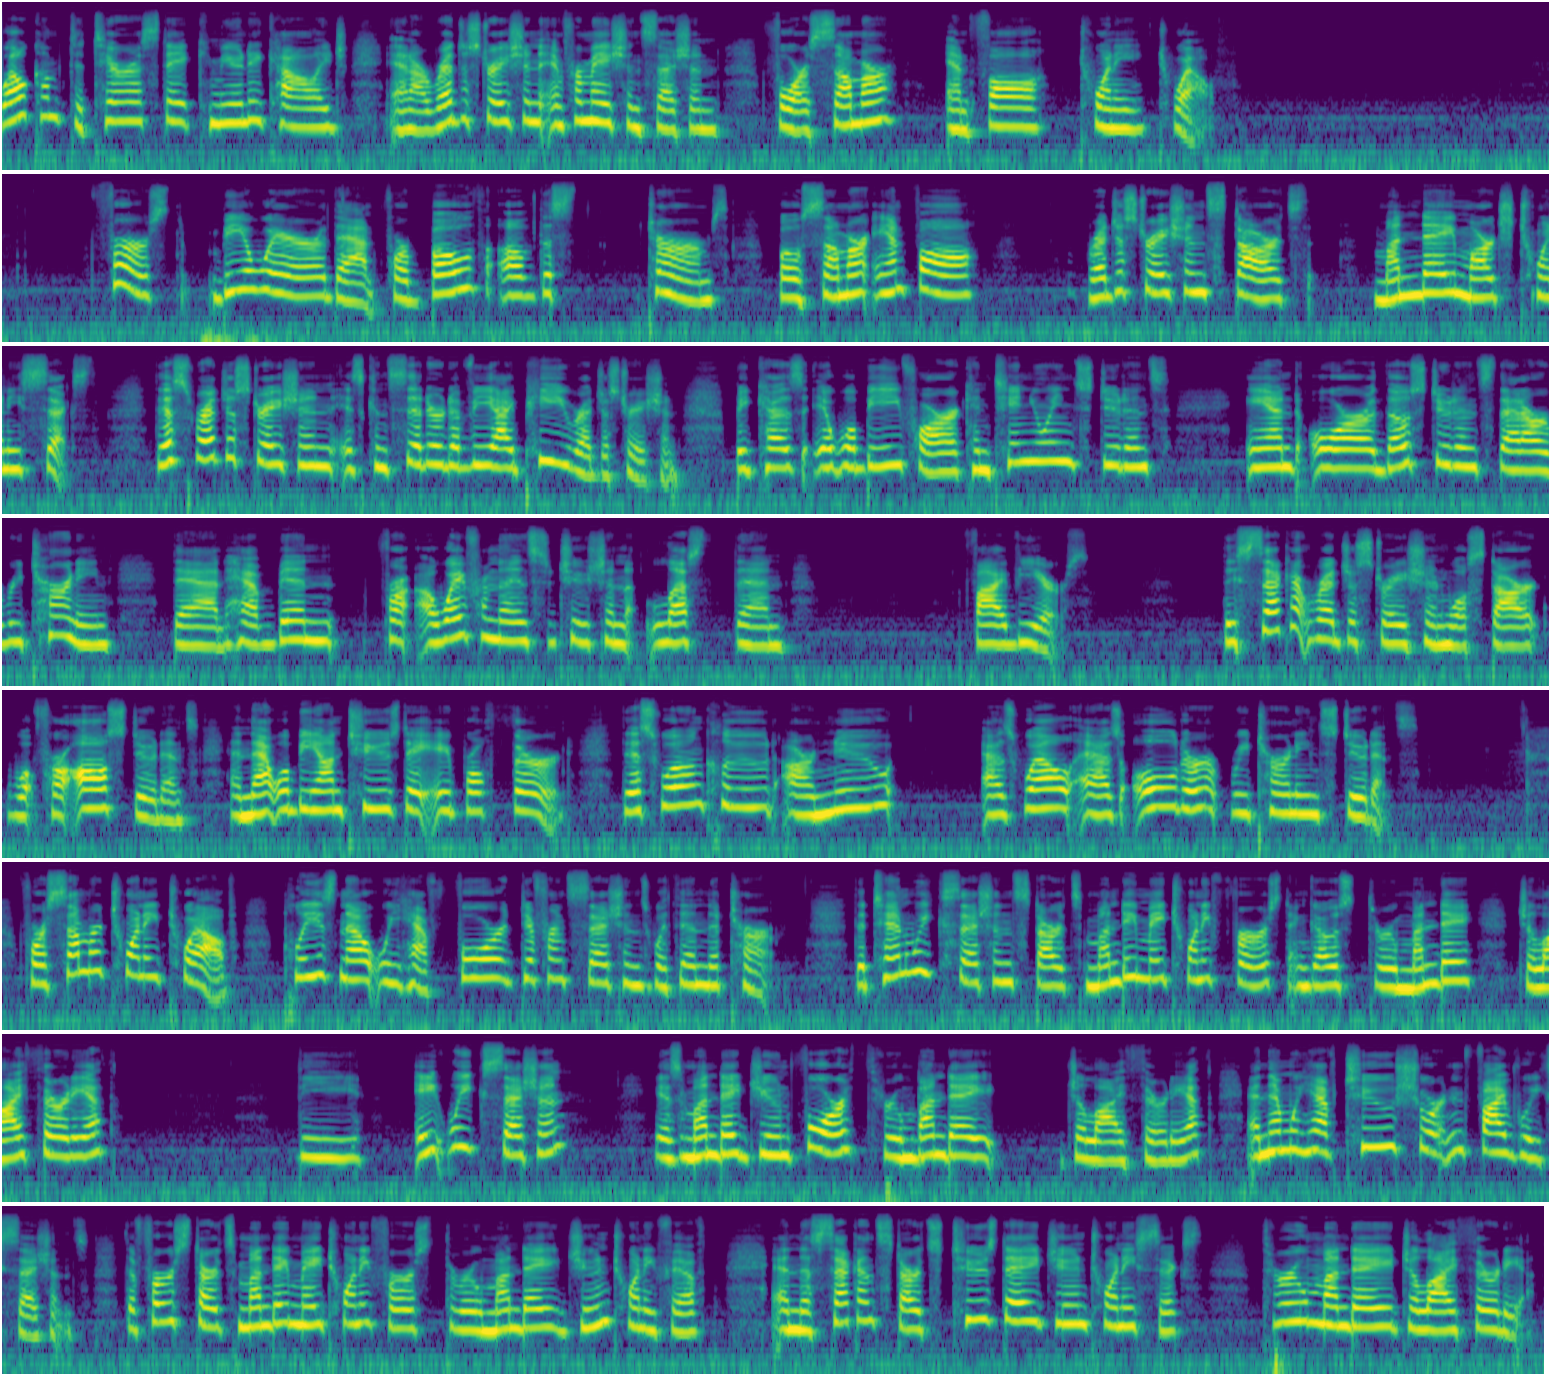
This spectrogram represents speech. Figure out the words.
Welcome to Terra State Community College and our registration information session for summer and fall 2012. First, be aware that for both of the terms, both summer and fall, registration starts Monday, March 26th. This registration is considered a VIP registration because it will be for our continuing students and or those students that are returning that have been away from the institution less than 5 years. The second registration will start for all students, and that will be on Tuesday, April 3rd. This will include our new as well as older returning students. For summer 2012, please note we have four different sessions within the term. The 10 week session starts Monday, May 21st and goes through Monday, July 30th. The 8 week session is Monday, June 4th through Monday, July 30th. And then we have two shortened five week sessions. The first starts Monday, May 21st through Monday, June 25th. And the second starts Tuesday, June 26th through Monday, July 30th.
